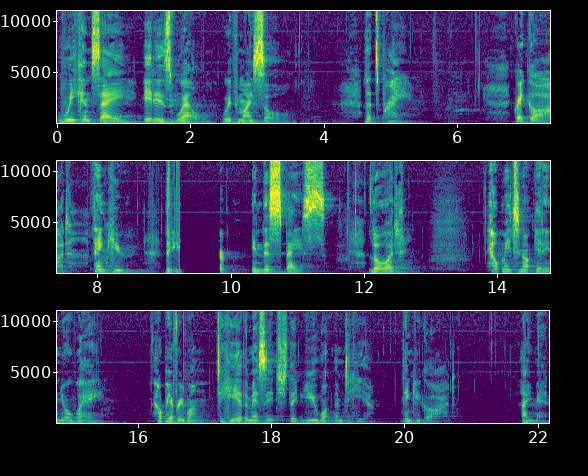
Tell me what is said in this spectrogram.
we can say, It is well with my soul. Let's pray. Great God, thank you that you are in this space. Lord, help me to not get in your way. Help everyone to hear the message that you want them to hear. Thank you, God. Amen.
